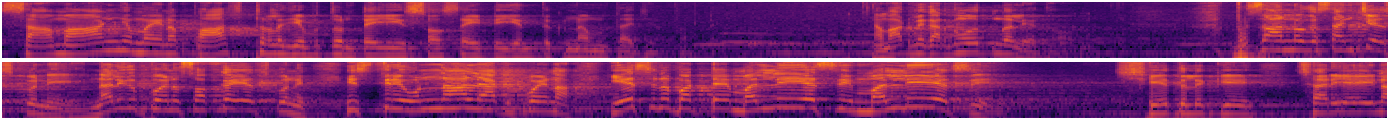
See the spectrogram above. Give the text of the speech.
సామాన్యమైన పాస్టర్లు చెబుతుంటే ఈ సొసైటీ ఎందుకు నమ్ముతా చెప్పండి. నా మాట మీకు అర్థమవుతుందో లేదో? భుజాన్ని ఒక సంచి వేసుకుని నలిగిపోయిన సొక్క వేసుకుని ఇస్త్రీ ఉన్నా లేకపోయినా వేసిన బట్టే మళ్ళీ వేసి మళ్ళీ వేసి చేతులకి సరి అయిన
